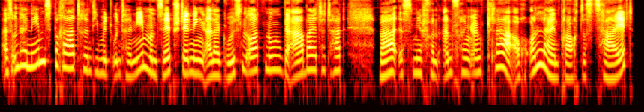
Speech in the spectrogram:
Als Unternehmensberaterin, die mit Unternehmen und Selbstständigen aller Größenordnungen gearbeitet hat, war es mir von Anfang an klar, auch online braucht es Zeit,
